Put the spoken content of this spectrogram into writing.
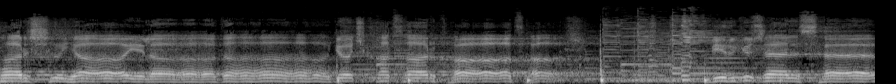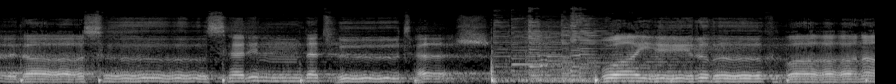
Karşı yaylada göç katar katar. Bir güzel sevdası serimde tüter. Bu ayrılık bana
